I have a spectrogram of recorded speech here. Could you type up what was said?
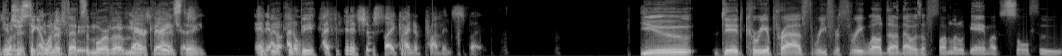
Interesting. I wonder if that's weird. a more of an Americanized yeah, thing. And I don't, I, don't I think that it's just like kind of province, but you did Korea proud. Three for three. Well done. That was a fun little game of soul food.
